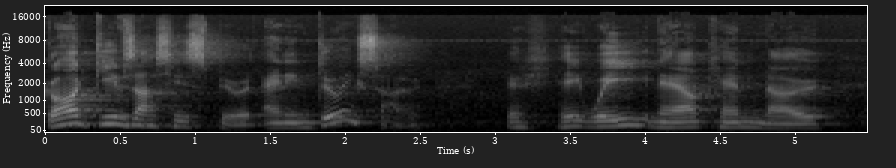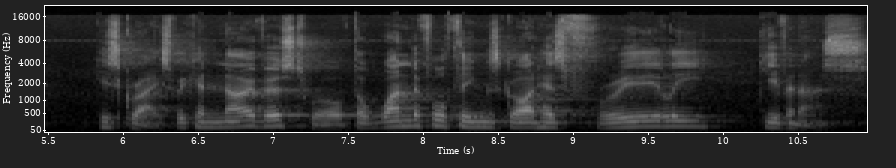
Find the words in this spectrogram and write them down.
God gives us His Spirit, and in doing so, he, we now can know His grace. We can know, verse 12, the wonderful things God has freely given us.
